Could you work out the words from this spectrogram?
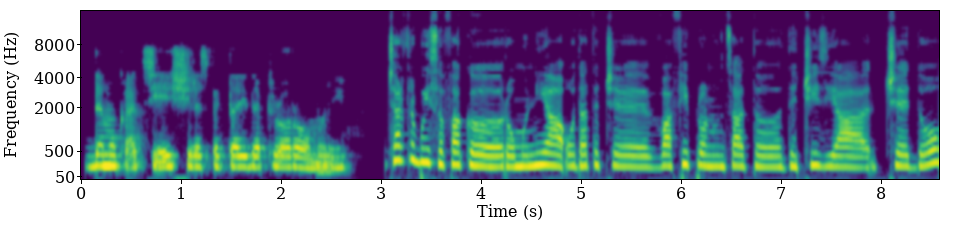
democrației și respectării drepturilor omului. Ce ar trebui să facă România odată ce va fi pronunțată decizia CEDO?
